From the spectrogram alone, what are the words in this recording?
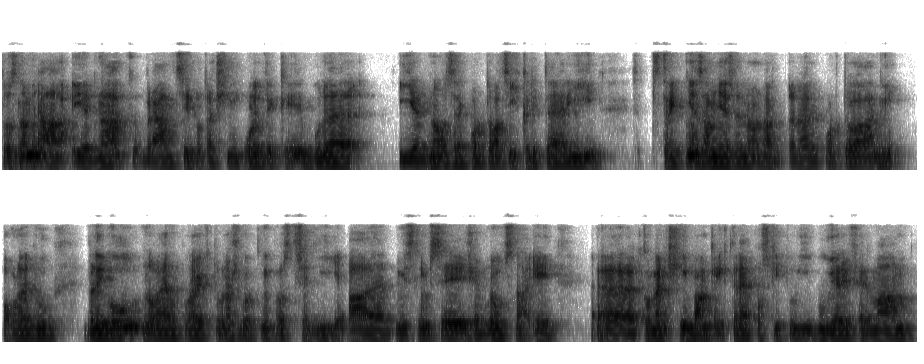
To znamená, jednak v rámci dotační politiky bude jedno z reportovacích kritérií striktně zaměřeno na, na reportování ohledu vlivu nového projektu na životní prostředí, ale myslím si, že budoucna i e, komerční banky, které poskytují úvěry firmám,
